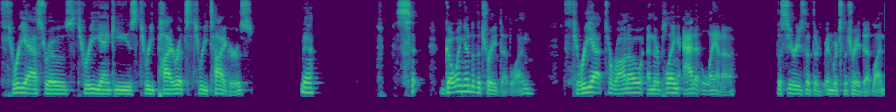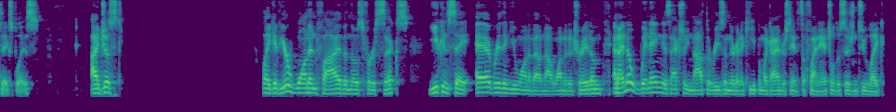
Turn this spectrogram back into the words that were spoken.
three Astros, three Yankees, three Pirates, three Tigers. Yeah. Going into the trade deadline, three at Toronto, and they're playing at Atlanta the series that in which the trade deadline takes place. I just like if you're one and five in those first six, you can say everything you want about not wanting to trade him. And I know winning is actually not the reason they're going to keep him. Like I understand it's a financial decision too. Like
